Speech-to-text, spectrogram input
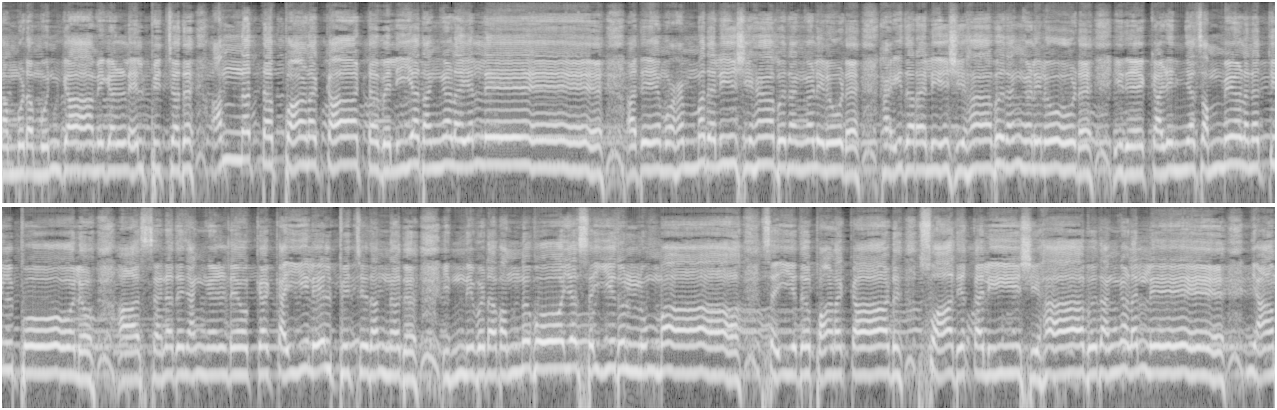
നമ്മുടെ മുൻഗാമികൾ ഏൽപ്പിച്ചത് അന്നത്തെ പാണക്കാട്ട വലിയ തങ്ങളെയല്ലേ? മുഹമ്മദ് അലി ഷിഹാബ് തങ്ങളിലൂടെ ഹൈദർ അലി ഷിഹാബ് തങ്ങളിലൂടെ ഇതേ കഴിഞ്ഞ സമ്മേളനത്തിൽ പോലും ആ സനത് ഞങ്ങളുടെ ഒക്കെ കയ്യിലേൽപ്പിച്ചു തന്നത് ഇന്നിവിടെ വന്നുപോയ സയ്യിദുൽ ഉമ്മ സയ്യിദ് പാണക്കാട് സ്വാദിഖ് അലി ശിഹാബ് തങ്ങളല്ലേ? ഞാൻ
